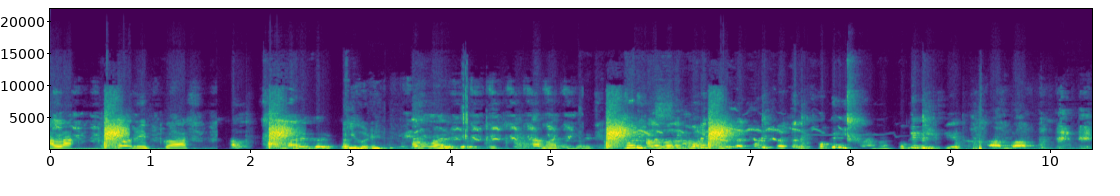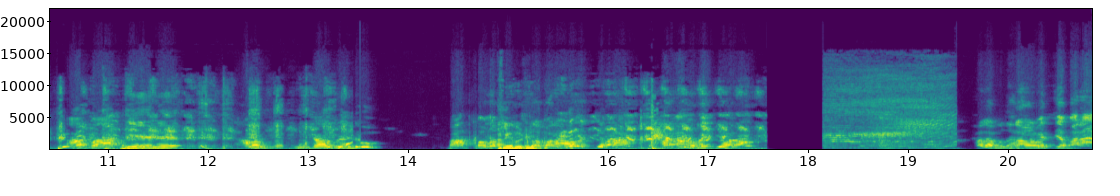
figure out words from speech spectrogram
আলা গরিব কস আমার আমার আমার গরিব গরিব তাহলে আমরা আপনি এনে আমার গার্লফ্রেন্ড ভাত বাড়া হালা আমার বাচ্চা বাড়া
